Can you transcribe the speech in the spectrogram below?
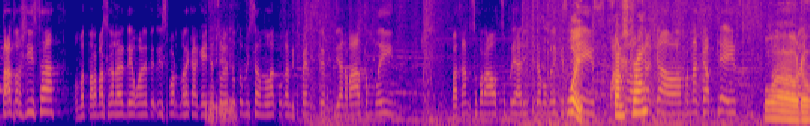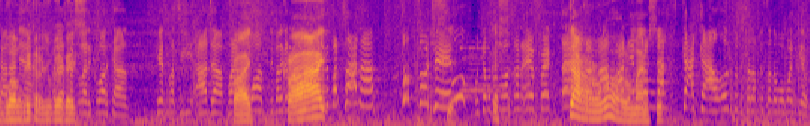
tak tersisa. Membuat para pasukan dari Dewa United Esports mereka kayaknya sulit untuk bisa melakukan defensif di arah bottom lane. Bahkan Super Out Supriyadi tidak memiliki Woi, space. Van Pascal Strong. gagal menangkap Case. Wow, udah buang flicker juga guys. dikeluarkan. Case masih ada. Pride, Watt dibalikan Pride. di depan sana. Top Sojin mencoba untuk melakukan efek Dar, wah, lumayan sih. Gagal untuk satu moment kill.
